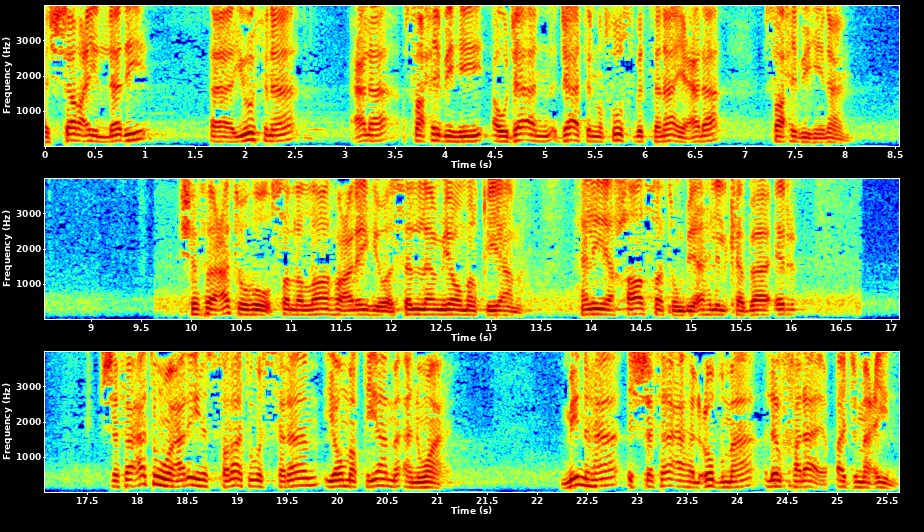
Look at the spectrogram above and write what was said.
الشرعي الذي آه، يثنى على صاحبه أو جاء جاءت النصوص بالثناء على صاحبه. نعم. شفاعته صلى الله عليه وسلم يوم القيامة هل هي خاصة بأهل الكبائر شفاعته عليه الصلاة والسلام يوم القيامة أنواع. منها الشفاعة العظمى للخلائق أجمعين.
